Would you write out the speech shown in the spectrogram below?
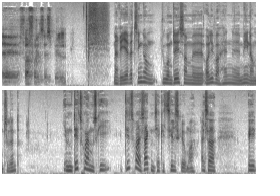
øh, for at få det til at spille. Maria, hvad tænker du om det, som øh, Oliver han øh, mener om talent? Jamen det tror jeg måske, det tror jeg sagtens, jeg kan tilskrive mig. Altså, øh,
